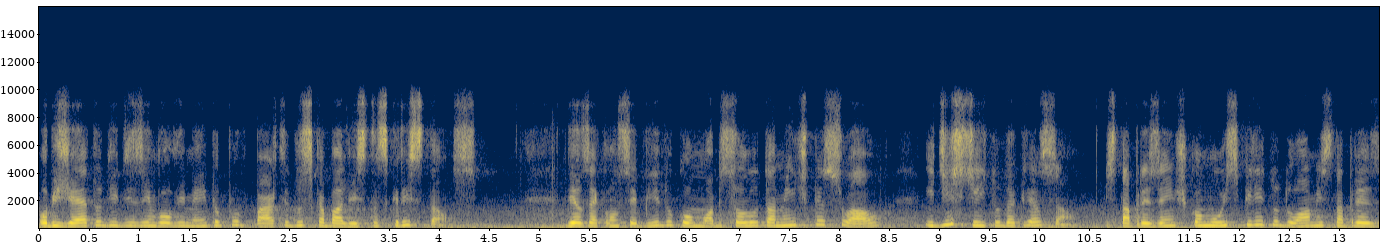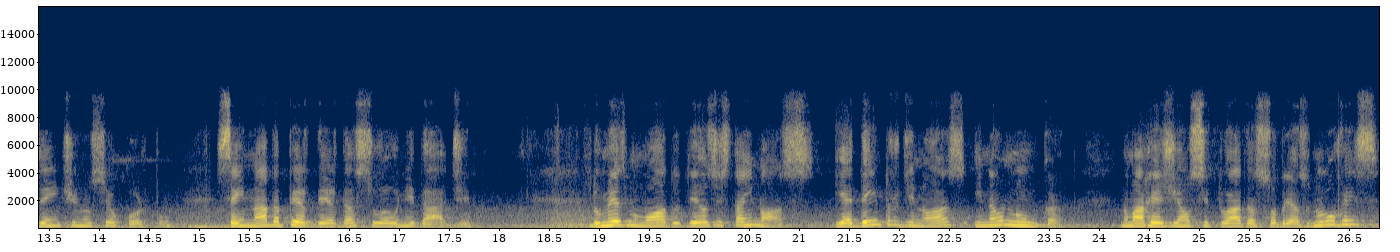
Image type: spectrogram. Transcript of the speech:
objeto de desenvolvimento por parte dos cabalistas cristãos. Deus é concebido como absolutamente pessoal e distinto da criação. Está presente como o espírito do homem está presente no seu corpo sem nada perder da sua unidade. Do mesmo modo, Deus está em nós e é dentro de nós e não nunca numa região situada sobre as nuvens,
